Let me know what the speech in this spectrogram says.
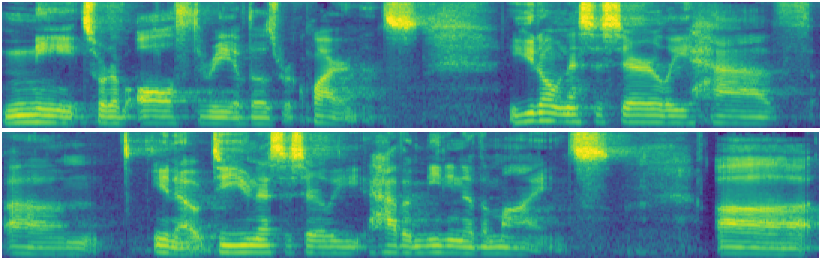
meet sort of all three of those requirements. You don't necessarily have, um, you know, do you necessarily have a meeting of the minds? Uh,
